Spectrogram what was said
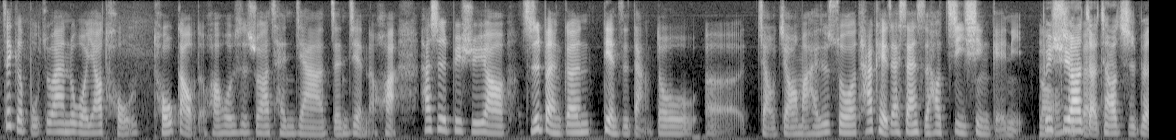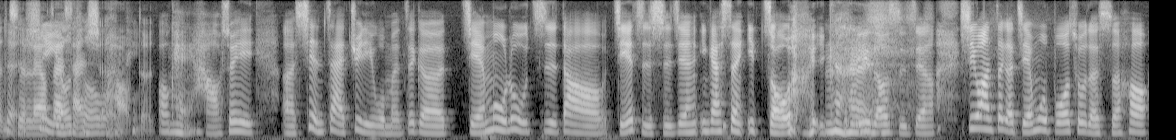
这个补助案如果要投投稿的话，或者是说要参加征件的话，它是必须要纸本跟电子档都呃缴交吗？还是说他可以在三十号寄信给你？必须要缴交纸本对资料在三十号的。OK，好，所以呃，现在距离我们这个节目录制到截止时间应该剩一周了，一个一周时间了。希望这个节目播出的时候，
